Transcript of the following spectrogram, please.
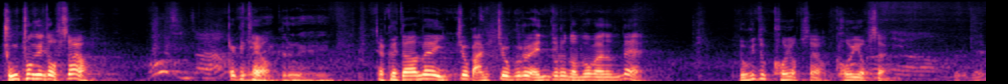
중통에도 없어요. 오 진짜요? 깨끗해요. 네, 그러네. 자, 그 다음에 이쪽 안쪽으로 엔도로 넘어가는데 여기도 거의 없어요. 거의 없어요. 그러네요. 그러게.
